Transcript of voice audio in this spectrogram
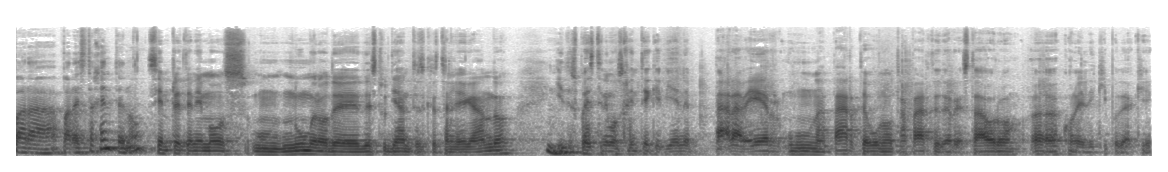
para, para, esta gente, ¿no? Siempre tenemos un número de, estudiantes que están llegando y después tenemos gente que viene para ver una parte o una otra parte del restauro eh, con el equipo de aquí.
